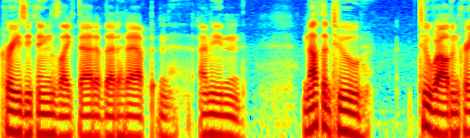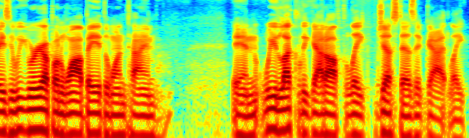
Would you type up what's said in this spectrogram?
crazy things like that if that had happened. I mean, nothing too too wild and crazy. We were up on Waubay the one time, and we luckily got off the lake just as it got like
